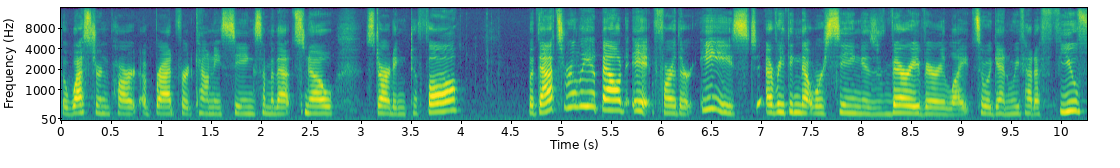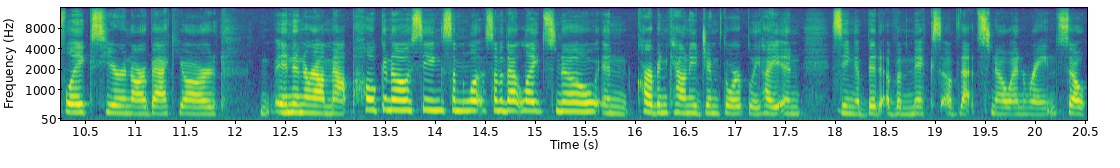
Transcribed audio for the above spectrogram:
the western part of Bradford County seeing some of that snow starting to fall. But that's really about it. Farther east, everything that we're seeing is very, very light. So again, we've had a few flakes here in our backyard, in and around Mount Pocono, seeing some, some of that light snow. In Carbon County, Jim Thorpe, Lehighton, seeing a bit of a mix of that snow and rain. So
